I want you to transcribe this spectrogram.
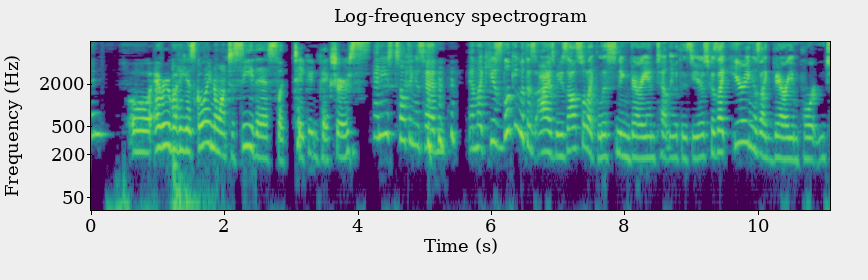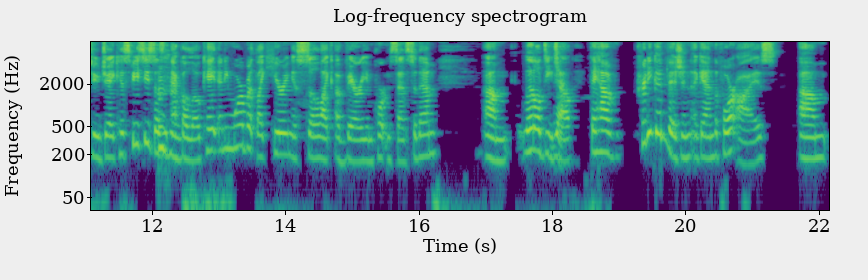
And Oh, everybody is going to want to see this, like taking pictures. and he's tilting his head and, and like he's looking with his eyes, but he's also like listening very intently with his ears because like hearing is like very important to Jake. His species doesn't Mhm. echolocate anymore, but like hearing is still like a very important sense to them. Um, little detail: they have pretty good vision. Again, the four eyes. Um,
